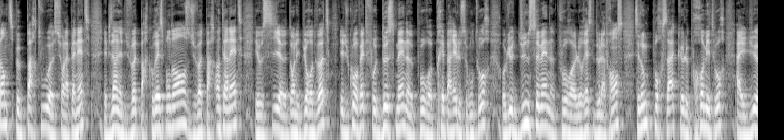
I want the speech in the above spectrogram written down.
un petit peu partout sur la planète, eh bien il y a du vote par correspondance, du vote par internet et aussi dans les bureaux de vote et du coup en fait, faut deux semaines pour préparer le second tour au lieu d'une semaine pour le reste de la France. C'est donc pour ça que le premier tour a eu lieu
